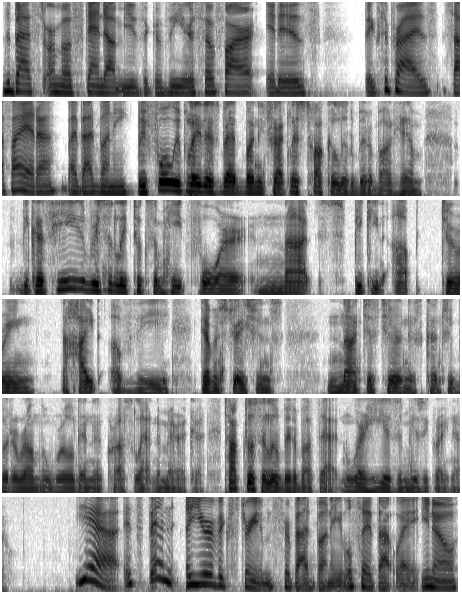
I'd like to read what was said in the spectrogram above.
the best or most standout music of the year so far. It is, big surprise, Safaera by Bad Bunny. Before we play this Bad Bunny track, let's talk a little bit about him because he recently took some heat for not speaking up during the height of the demonstrations not just here in this country, but around the world and across Latin America. Talk to us a little bit about that and where he is in music right now. Yeah, it's been a year of extremes for Bad Bunny. We'll say it that way. You know,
